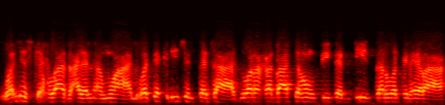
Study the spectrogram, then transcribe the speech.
والاستحواذ على الأموال وتكريس الفساد ورغباتهم في تبديد ثروة العراق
